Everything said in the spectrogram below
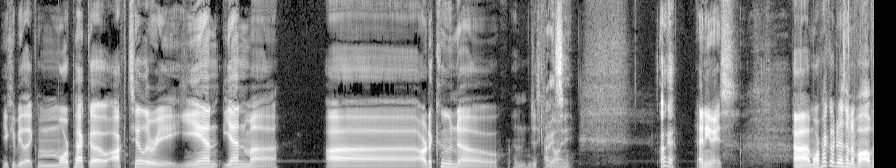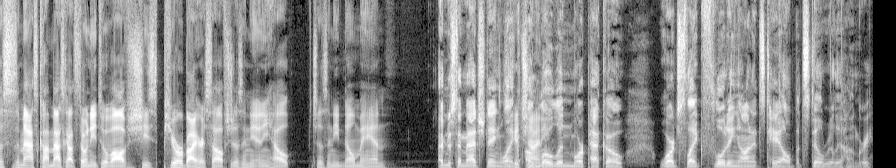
you could be like Morpeko, Octillery, Yen Yanma, uh, Articuno, and just keep I going. see. Okay. Anyways, uh, Morpeko doesn't evolve. This is a mascot. Mascots don't need to evolve. She's pure by herself. She doesn't need any help. She doesn't need no man. I'm just imagining like a shiny. lowland Morpeko where it's like floating on its tail but still really hungry.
